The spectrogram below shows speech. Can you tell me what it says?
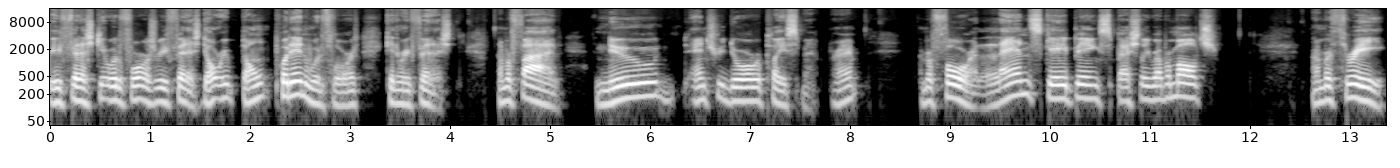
refinish, get wood floors refinished. Don't re, don't put in wood floors, get them refinished. Number five, new entry door replacement, right? Number four, landscaping, especially rubber mulch. Number three,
